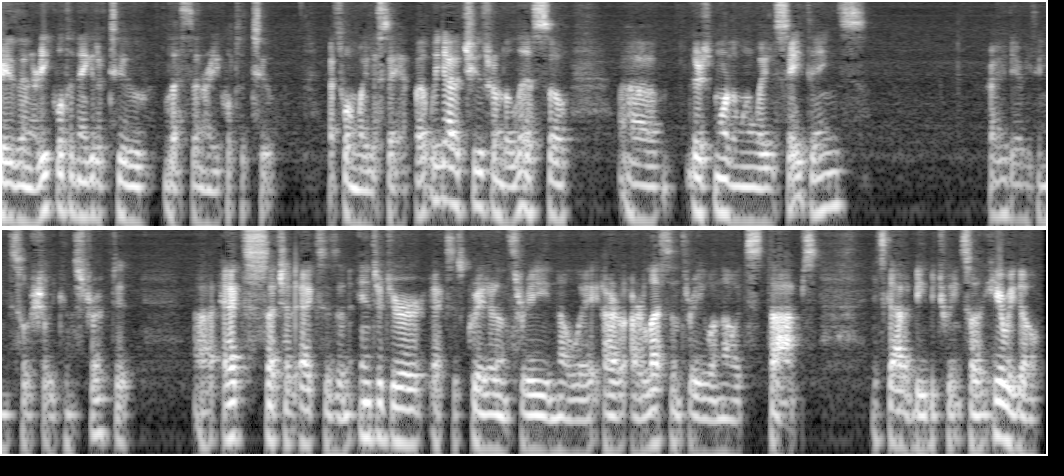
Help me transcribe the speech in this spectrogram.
greater than or equal to negative 2, less than or equal to 2. That's one way to say it. But we got to choose from the list, so uh, there's more than one way to say things, right? Everything's socially constructed. Uh, x such that x is an integer, x is greater than 3, no way, or, or less than 3, well, no, it stops. It's got to be between. So here we go.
